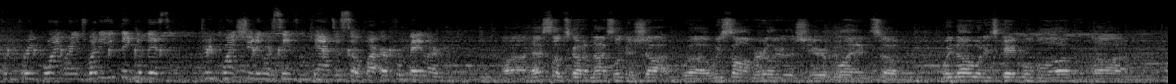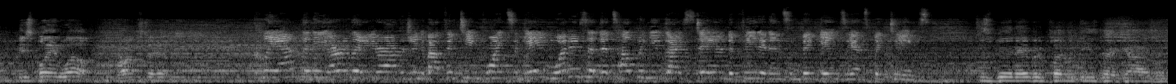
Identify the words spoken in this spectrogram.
from three-point range. What do you think of this three-point shooting we're seeing from Kansas so far, or from Baylor? Uh, Heslip's got a nice looking shot. Uh, we saw him earlier this year playing, so we know what he's capable of. Uh, he's playing well. Props to him. Clay Anthony, Early you're averaging about 15 points a game. What is it that's helping you guys stay undefeated in some big games against big teams? Just being able to play with these great guys and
